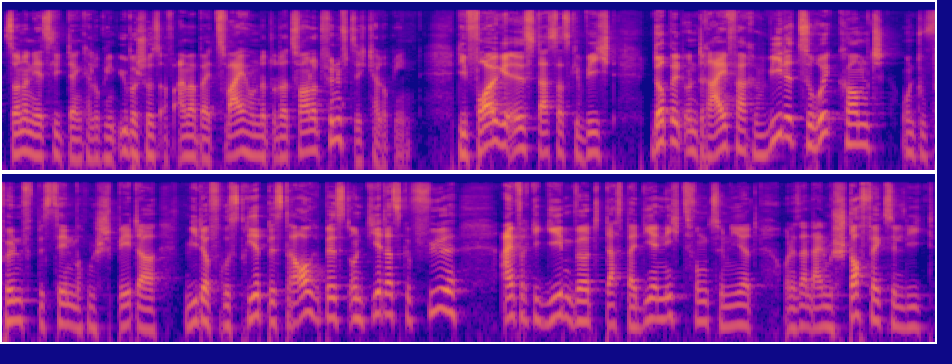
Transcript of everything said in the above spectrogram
sondern jetzt liegt dein Kalorienüberschuss auf einmal bei 200 oder 250 Kalorien. Die Folge ist, dass das Gewicht doppelt und dreifach wieder zurückkommt und du fünf bis zehn Wochen später wieder frustriert bist, traurig bist und dir das Gefühl einfach gegeben wird, dass bei dir nichts funktioniert und es an deinem Stoffwechsel liegt,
